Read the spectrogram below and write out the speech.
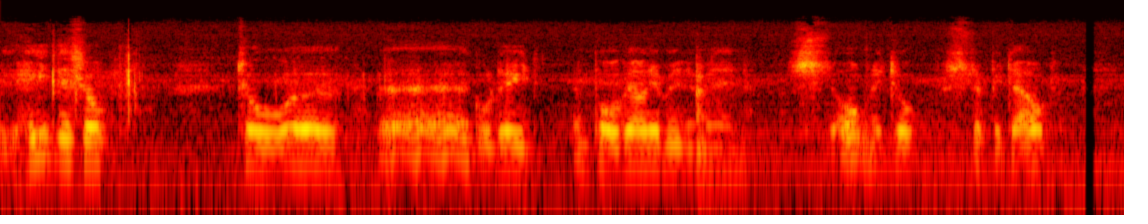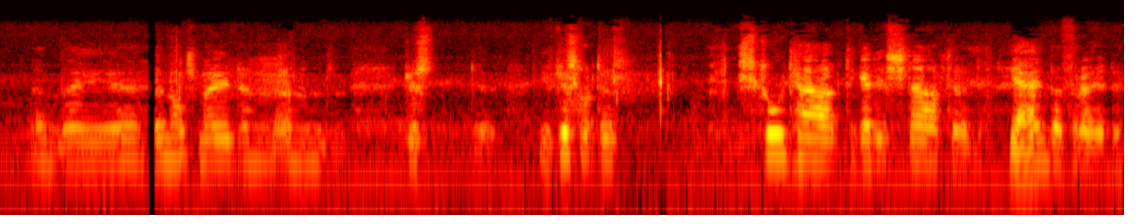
You heat this up to uh, a, a good heat and pour the aluminium in. Open it up, strip it out, and the uh, the nut's made. And, and just uh, you've just got to screw it hard to get it started Yeah. in the thread,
